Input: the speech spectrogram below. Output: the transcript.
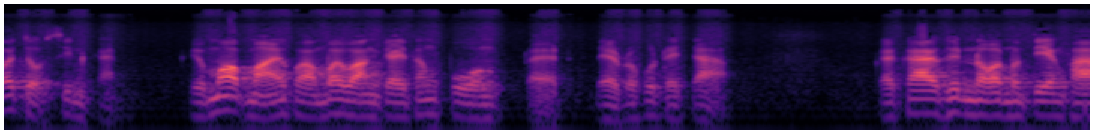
ก็จบสิ้นกัน คือมอบหมายความไว้วางใจทั้งปวง แต่แด่พระพุทธเจ้าคล้ายๆขึ้นนอนบนเตียงผ่า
